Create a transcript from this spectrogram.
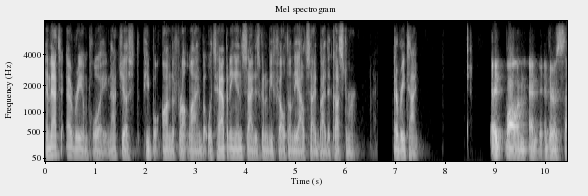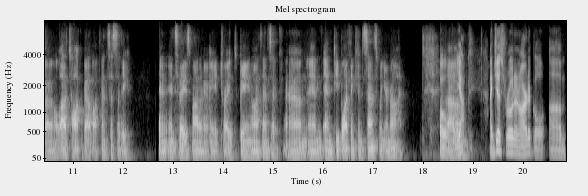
and that's every employee, not just people on the front line, but what's happening inside is going to be felt on the outside by the customer every time. It, well, and, and there's uh, a lot of talk about authenticity in, in, today's modern age, right? Being authentic, um, and and people I think can sense when you're not. Oh um, yeah, I just wrote an article, um,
